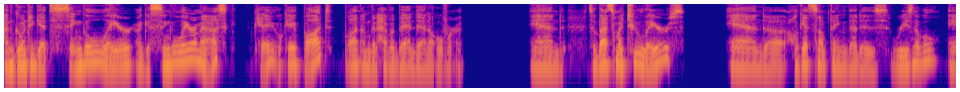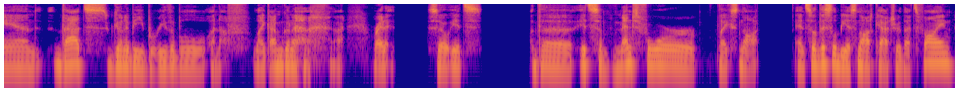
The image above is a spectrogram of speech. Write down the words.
I'm going to get single layer, I guess single layer mask. Okay, okay, but but I'm going to have a bandana over it. And so that's my two layers and uh, I'll get something that is reasonable and that's going to be breathable enough. Like I'm going to right so it's the it's meant for like snot. And so this will be a snot catcher that's fine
